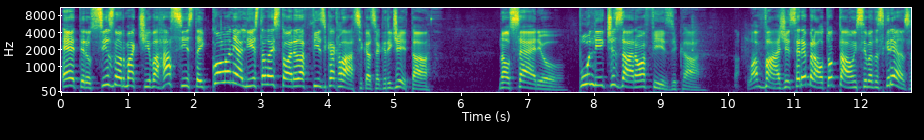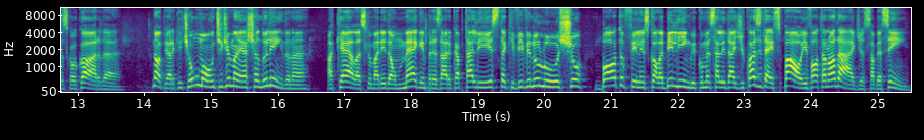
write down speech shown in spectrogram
hétero, cisnormativa, racista e colonialista da história da física clássica, você acredita? Não, sério. Politizaram a física. Lavagem cerebral total em cima das crianças, concorda? Não, pior que tinha um monte de mãe achando lindo, né? Aquelas que o marido é um mega empresário capitalista que vive no luxo, bota o filho em escola bilíngue com mensalidade de quase 10 pau e volta no Haddad, sabe assim?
